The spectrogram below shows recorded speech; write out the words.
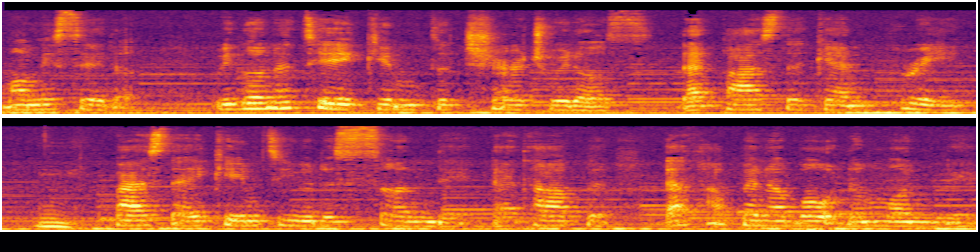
mommy said, we're gonna take him to church with us. That pastor can pray. Mm. Pastor, I came to you the Sunday. That happened. That happened about the Monday.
